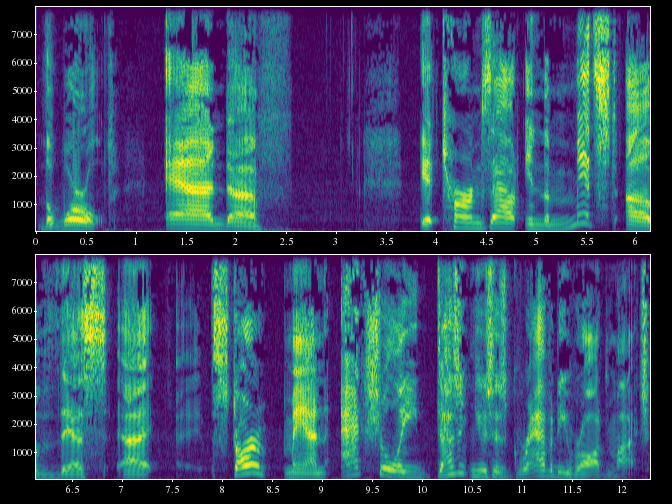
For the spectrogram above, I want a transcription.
the world. And uh, it turns out in the midst of this, uh, Starman actually doesn't use his gravity rod much.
